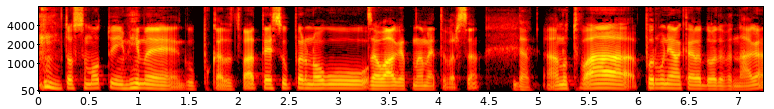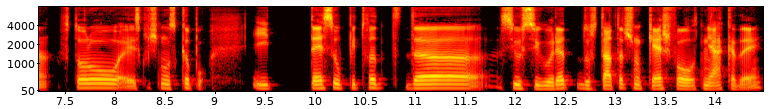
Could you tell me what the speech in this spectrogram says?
то самото им име го показва това, те супер много залагат на метавърса. Да. А, но това първо няма как да дойде веднага, второ е изключително скъпо. И те се опитват да си осигурят достатъчно кешфол от някъде,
